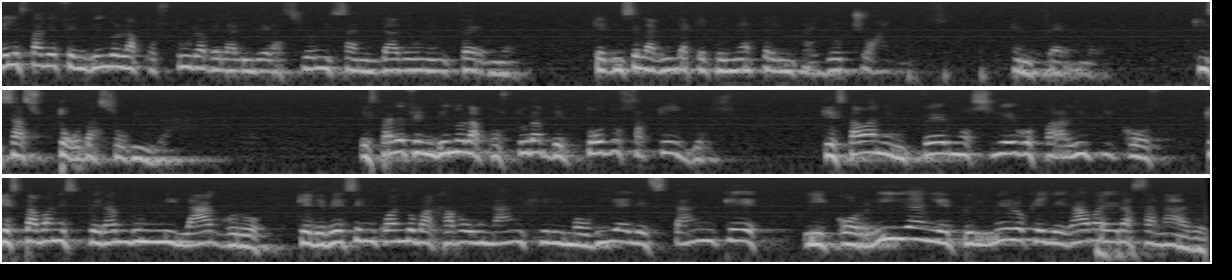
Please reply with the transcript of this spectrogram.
Él está defendiendo la postura de la liberación y sanidad de un enfermo, que dice la Biblia que tenía 38 años enfermo, quizás toda su vida. Está defendiendo la postura de todos aquellos que estaban enfermos, ciegos, paralíticos, que estaban esperando un milagro, que de vez en cuando bajaba un ángel y movía el estanque y corrían y el primero que llegaba era sanado.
